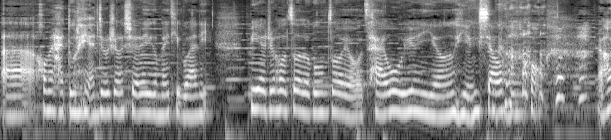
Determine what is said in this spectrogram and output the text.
呃，后面还读了研究生，学了一个媒体管理。毕业之后做的工作有财务、运营、营销、风控，然后，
